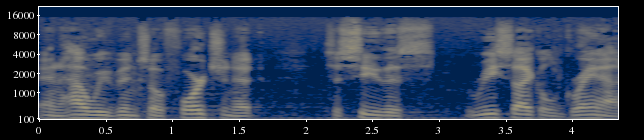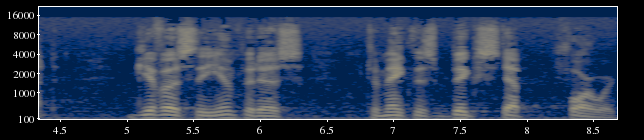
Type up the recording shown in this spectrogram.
and how we've been so fortunate to see this recycled grant give us the impetus to make this big step forward.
